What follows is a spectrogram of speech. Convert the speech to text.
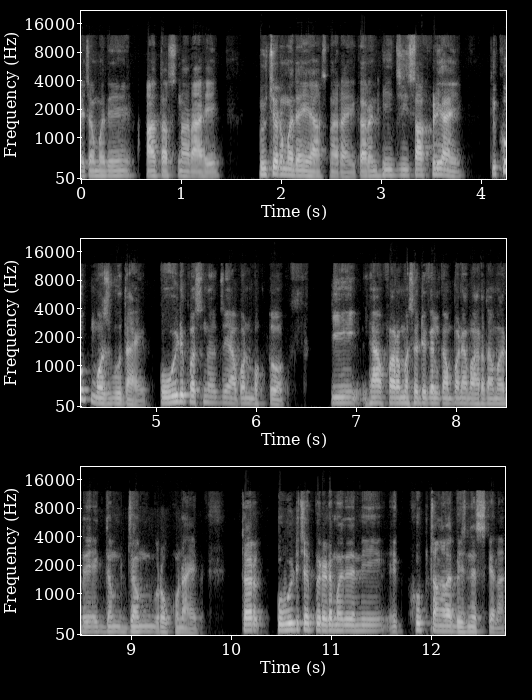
याच्यामध्ये हात असणार आहे. फ्युचरमध्ये हे असणार आहे. कारण ही जी साखळी आहे ती खूप मजबूत आहे. कोविडपासून जे आपण बघतो की ह्या फार्मास्युटिकल कंपन्या भारतामध्ये एकदम जम रोखून आहेत. तर कोविडच्या पिरियडमध्ये त्यांनी एक खूप चांगला बिझनेस केला.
